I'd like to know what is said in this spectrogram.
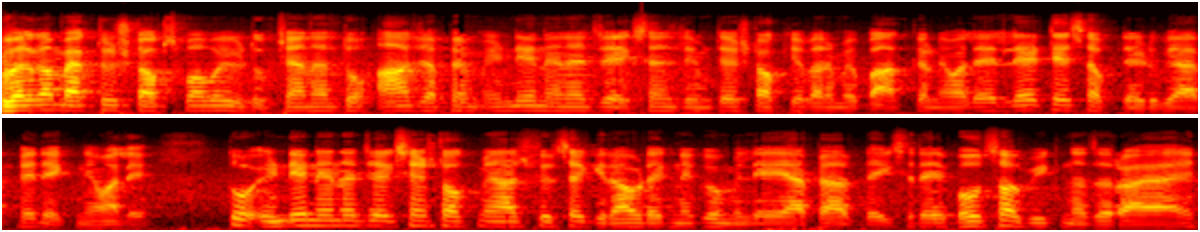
Welcome back to stocks power YouTube channel तो आज आप हम Indian energy exchange limited stock के बारे में बात करने वाले लेटेस्ट अपडेट भी आप देखने वाले तो इंडियन एनर्जी एक्सचेंज स्टॉक में आज फिर से गिरावट देखने को मिले यहाँ पे आप देख रहे बहुत सा वीक नज़र आया है।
